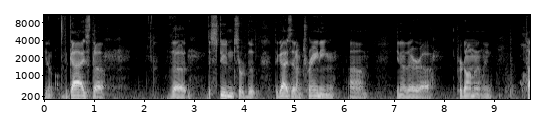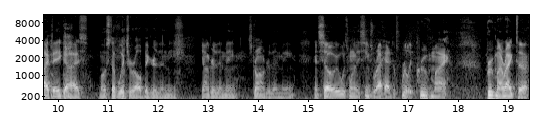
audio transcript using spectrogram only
you know the guys the the the students or the the guys that I'm training, um, you know, they're uh, predominantly type A guys, most of which are all bigger than me, younger than me, stronger than me, and so it was one of these things where I had to really prove my prove my right to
